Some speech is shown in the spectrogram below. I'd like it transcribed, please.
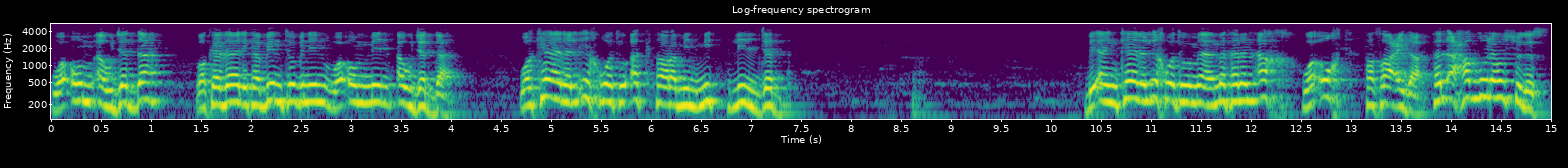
وأم أو جدة وكذلك بنت ابن وأم أو جدة. وكان الإخوة أكثر من مثل الجد. بأن كان الإخوة مثلا أخ وأخت فصاعدا فالأحظ له السدس.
